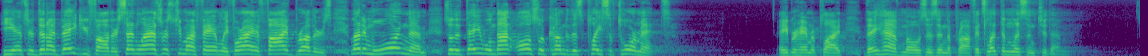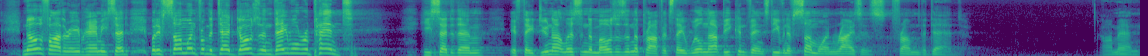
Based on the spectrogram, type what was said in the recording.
He answered, Then I beg you, Father, send Lazarus to my family, for I have five brothers. Let him warn them, so that they will not also come to this place of torment. Abraham replied, They have Moses and the prophets, let them listen to them. No, Father Abraham, he said, but if someone from the dead goes to them, they will repent. He said to them, If they do not listen to Moses and the prophets, they will not be convinced, even if someone rises from the dead. Amen.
